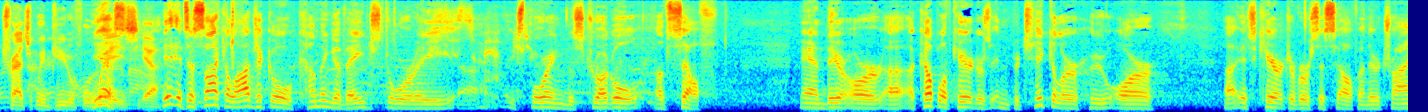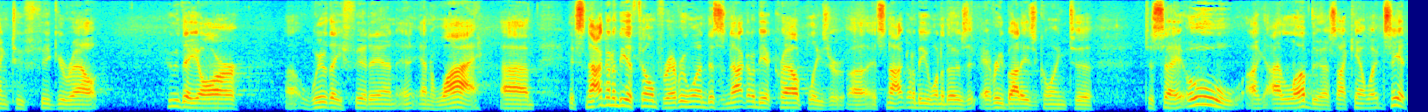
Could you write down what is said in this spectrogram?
tragically beautiful Yes. ways. Yeah. It's a psychological coming of age story uh, exploring the struggle of self. And there are uh, a couple of characters in particular who are uh, it's character versus self, and they're trying to figure out who they are, uh, where they fit in, and, and why. Um, it's not going to be a film for everyone. This is not going to be a crowd pleaser. Uh, it's not going to be one of those that everybody's going to to say, "Oh, I, I love this! I can't wait to see it,"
